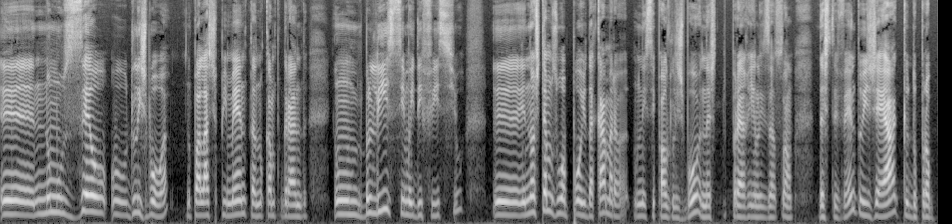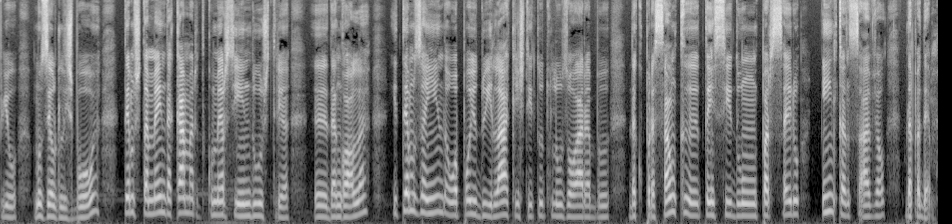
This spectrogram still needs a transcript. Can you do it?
Eh, no Museu de Lisboa, no Palácio Pimenta, no Campo Grande, um belíssimo edifício. Eh, nós temos o apoio da Câmara Municipal de Lisboa neste, para a realização deste evento, o IGA, que do próprio Museu de Lisboa. Temos também da Câmara de Comércio e Indústria eh, de Angola. E temos ainda o apoio do ILAC, Instituto Luso-Árabe da Cooperação, que tem sido um parceiro incansável da PADEMA.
